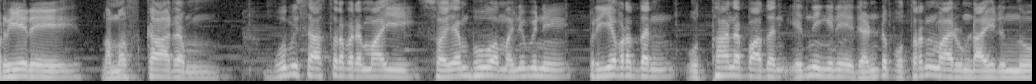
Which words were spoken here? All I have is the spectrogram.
പ്രിയരെ നമസ്കാരം. ഭൂമിശാസ്ത്രപരമായി സ്വയംഭൂവ മനുവിന് പ്രിയവ്രതൻ ഉത്ഥാനപാതൻ എന്നിങ്ങനെ രണ്ട് പുത്രന്മാരുണ്ടായിരുന്നു.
